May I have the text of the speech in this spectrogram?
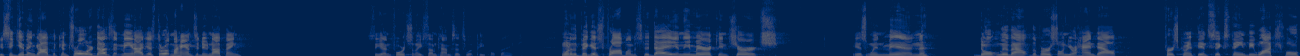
You see, giving God the controller doesn't mean I just throw up my hands and do nothing. See, unfortunately, sometimes that's what people think. One of the biggest problems today in the American church is when men don't live out the verse on your handout 1 Corinthians 16 be watchful,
